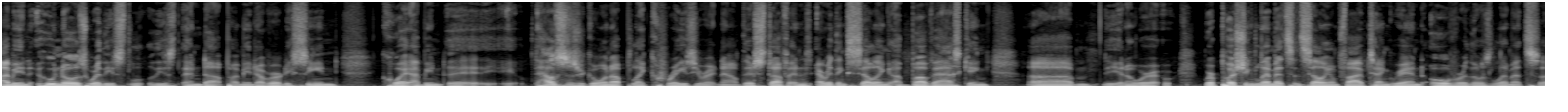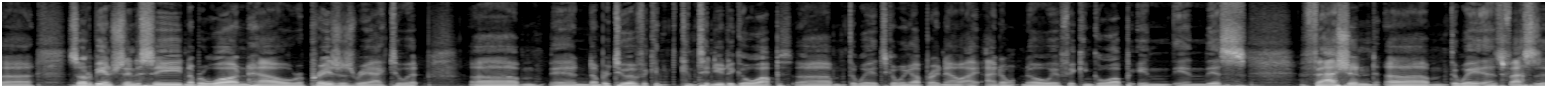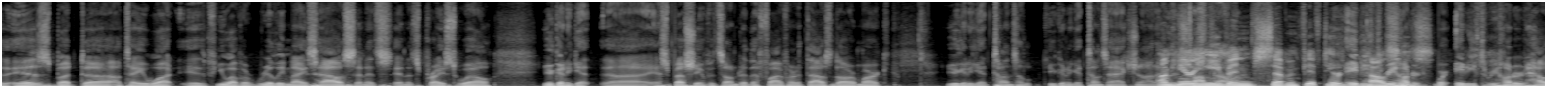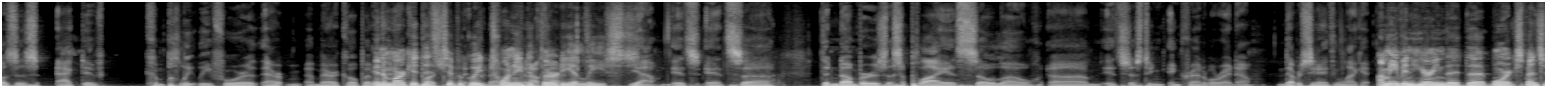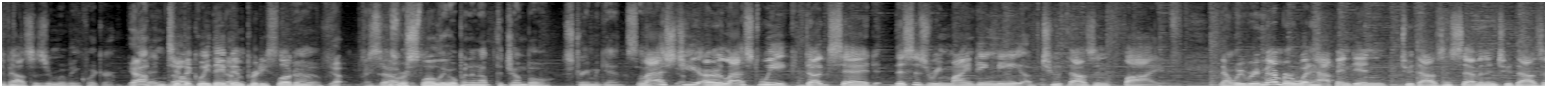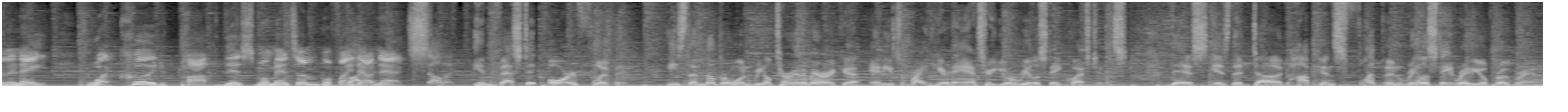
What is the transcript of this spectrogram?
I mean, who knows where these these end up? I mean, I've already seen quite. I mean, uh, houses are going up like crazy right now. There's stuff and everything's selling above asking. Um, you know, we're we're pushing limits and selling them five, ten grand over those limits. Uh, so it'll be interesting to see number one how appraisers react to it. Um, and number two, if it can continue to go up um, the way it's going up right now, I, I don't know if it can go up in in this fashion um, the way as fast as it is. But uh, I'll tell you what, if you have a really nice house and it's and it's priced well, you're going to get, uh, especially if it's under the five hundred thousand dollar mark. You're gonna get tons of you're gonna get tons of action on it. I'm There's hearing even 750 we're 8,300 we're 8,300 houses active completely for our Maricopa in a and market that's parts of typically Pinal- 20 to Pinal 30 County. at least. Yeah, it's it's uh, the numbers, the supply is so low. Um, it's just in- incredible right now. Never seen anything like it. I'm even hearing that the more expensive houses are moving quicker. Yeah, and no, typically they've yep. been pretty slow to Yeah. move. Yep, So Because we're slowly opening up the jumbo stream again. So last year or last week, Doug said this is reminding me of 2005. Now we remember what happened in 2007 and 2008. What could pop this momentum? We'll find out next. Sell it, invest it, or flip it. He's the number one realtor in America, and he's right here to answer your real estate questions. This is the Doug Hopkins Flippin' Real Estate Radio Program.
